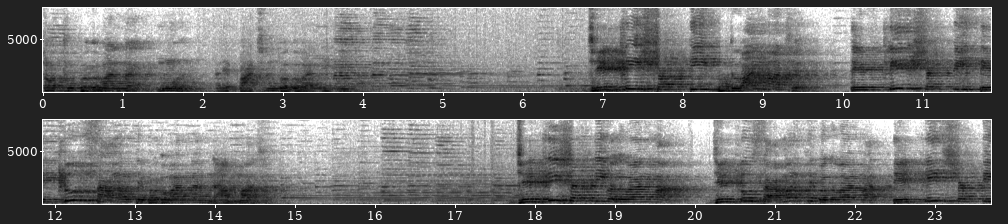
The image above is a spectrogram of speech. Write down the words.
ચોથું ભગવાનના ગુણ અને પાંચમું ભગવાનની લીલા જેટલી શક્તિ ભગવાનમાં છે, તેટલી જ શક્તિ, તેટલું જ સામર્થ્ય ભગવાનના નામમાં છે. જેટલી શક્તિ ભગવાનમાં, જેટલું સામર્થ્ય ભગવાનમાં, તેટલી શક્તિ,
